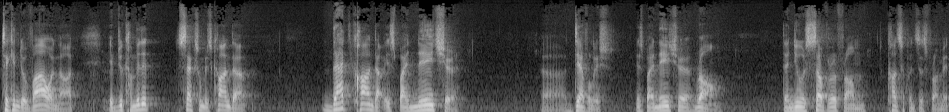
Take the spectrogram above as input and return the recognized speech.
taken the vow or not, if you committed sexual misconduct, that conduct is by nature uh, devilish, is by nature wrong. Then you will suffer from consequences from it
